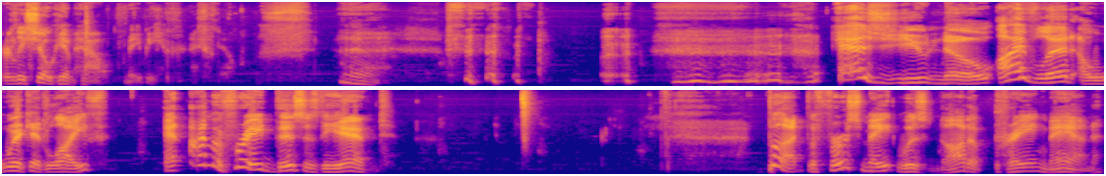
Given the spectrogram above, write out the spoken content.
Or at least show him how, maybe. I don't know. As you know, I've led a wicked life, and I'm afraid this is the end. But the first mate was not a praying man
